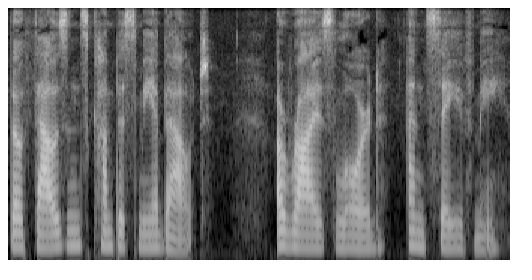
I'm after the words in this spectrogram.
though thousands compass me about. Arise, Lord, and save me.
